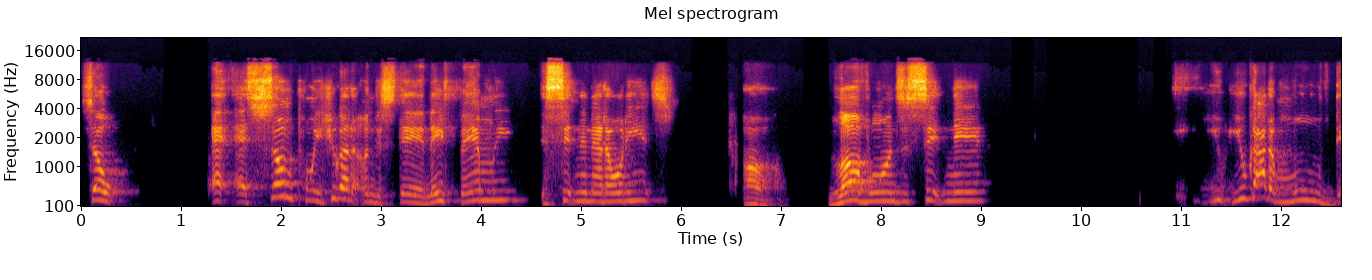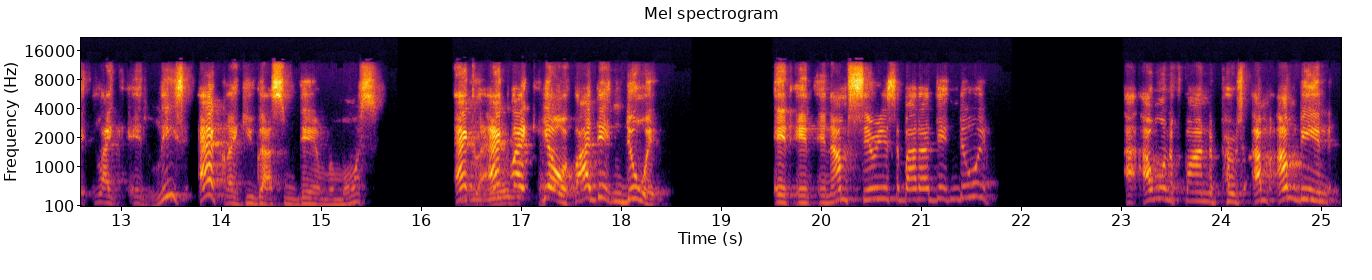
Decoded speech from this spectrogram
So at, at some point, you got to understand they family is sitting in that audience. Oh, loved ones are sitting there. You you got to move like at least act like you got some damn remorse. Act mm-hmm. act like yo, if I didn't do it, and and, and I'm serious about I didn't do it. I, I want to find the person. I'm I'm being.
